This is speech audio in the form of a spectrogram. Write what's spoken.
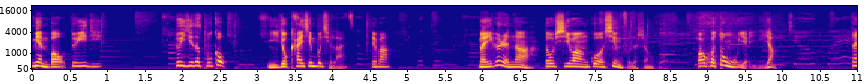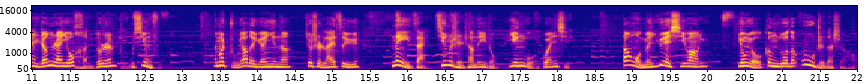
面包堆积，堆积的不够，你就开心不起来，对吧？每个人呢，都希望过幸福的生活，包括动物也一样，但仍然有很多人不幸福。那么主要的原因呢，就是来自于内在精神上的一种因果关系。当我们越希望拥有更多的物质的时候，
